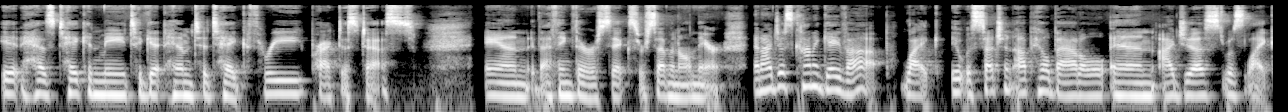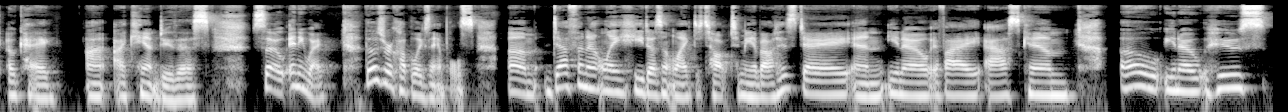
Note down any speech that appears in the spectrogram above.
it has taken me to get him to take three practice tests. And I think there are six or seven on there. And I just kind of gave up. Like it was such an uphill battle. And I just was like, okay, I, I, can't do this. So anyway, those are a couple examples. Um, definitely, he doesn't like to talk to me about his day. And you know, if I ask him, "Oh, you know, who's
